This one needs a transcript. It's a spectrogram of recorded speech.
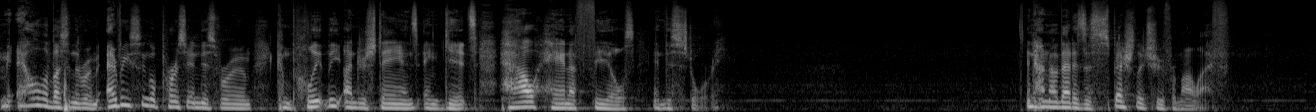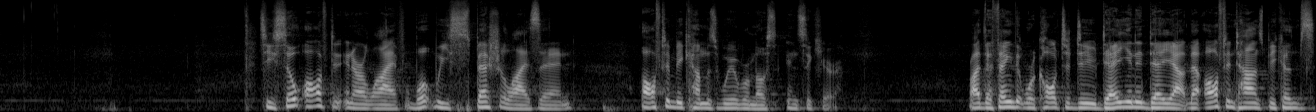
I mean, all of us in the room, every single person in this room completely understands and gets how Hannah feels in this story. And I know that is especially true for my life. See, so often in our life, what we specialize in often becomes where we're most insecure. Right? The thing that we're called to do day in and day out, that oftentimes becomes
